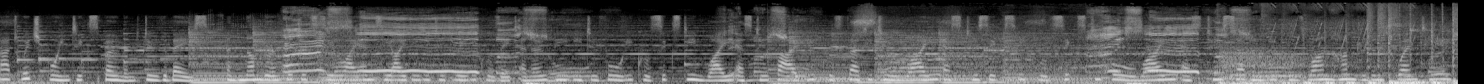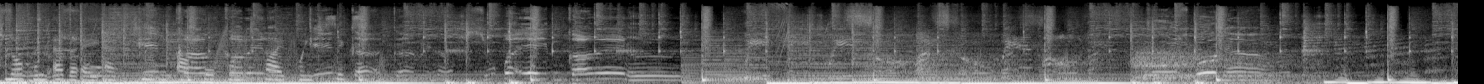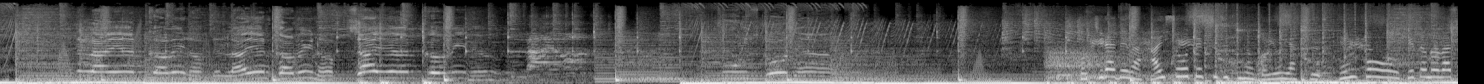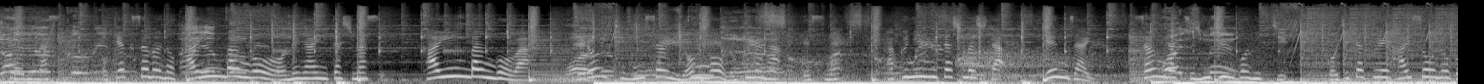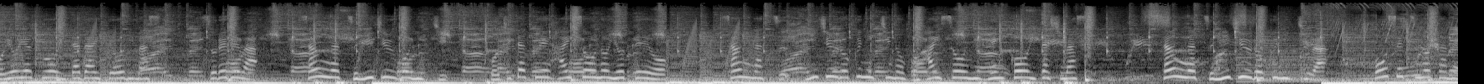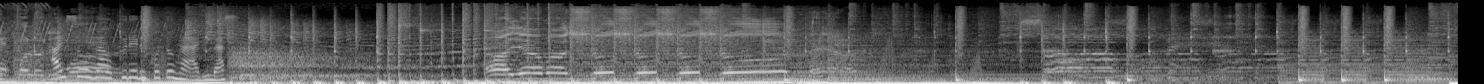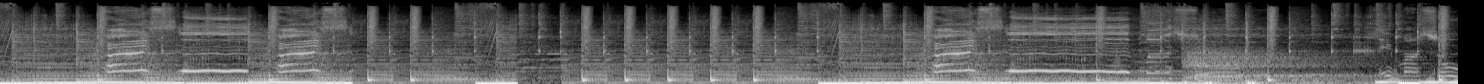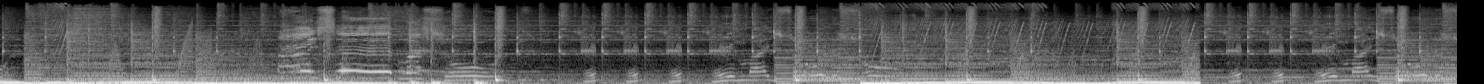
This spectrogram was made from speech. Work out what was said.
At which point exponent do the base and number of digits COINCIDE23 equals 8 NOPE24 equals 16 YES25 equals 32 YES26 equals 64 YES27 equals 128 NOP and EVA AFTER 4.5.6 Coming up, Super 8 coming Zion coming up, Zion coming up. こちらでは配送手続きのご予約変更を承っておりますお客様の会員番号をお願いいたします。会員番号は01234567ですね。確認いたしました。現在3月25日ご自宅へ配送のご予約をいただいております。それでは3月25日ご自宅へ配送の予定を3月26日のご配送に変更いたします。3月26日は降雪のため配送が遅れることがあります。I save, my soul, soul. Save, save, save my soul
